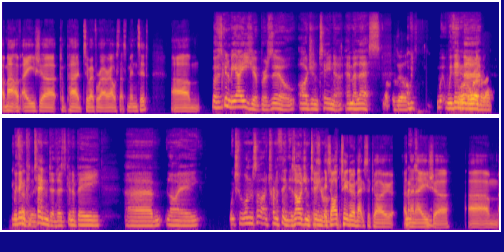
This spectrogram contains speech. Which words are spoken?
amount of Asia compared to everywhere else that's minted. Um, well, there's going to be Asia, Brazil, Argentina, MLS. Brazil. Within or, the or within contender, there's going to be um, like which ones are I'm trying to think. There's Argentina. It's, it's Argentina and Mexico, and Mexico. then Asia, um,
